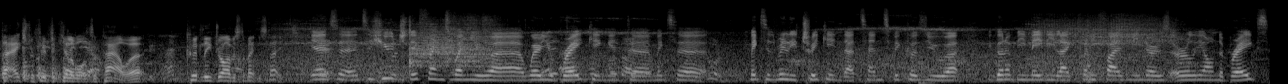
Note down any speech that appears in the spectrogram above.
That extra 50 kilowatts of power could lead drivers to make mistakes. Yeah, it's a, it's a huge difference when you uh, where you're braking. It uh, makes a makes it really tricky in that sense because you uh, you're going to be maybe like 25 meters early on the brakes.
